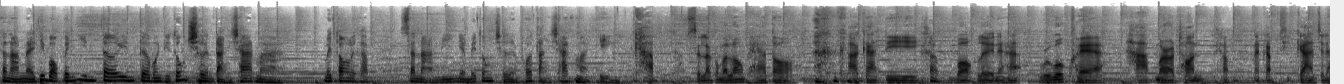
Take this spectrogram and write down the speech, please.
สนามไหนที่บอกเป็นอินเตอร์อินเตอร์บางทีต้องเชิญต่างชาติมา ไม่ต้องเลยครับ สนามนี้เนี่ยไม่ต้องเชิญเพราะต่างชาติมาเอง ครับ เสร็จแล้วก็มาล่องแพต่อ อากาศดีครับบอกเลยนะฮะ River Kwai Half Marathon ครับนะครับที่กาญจน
